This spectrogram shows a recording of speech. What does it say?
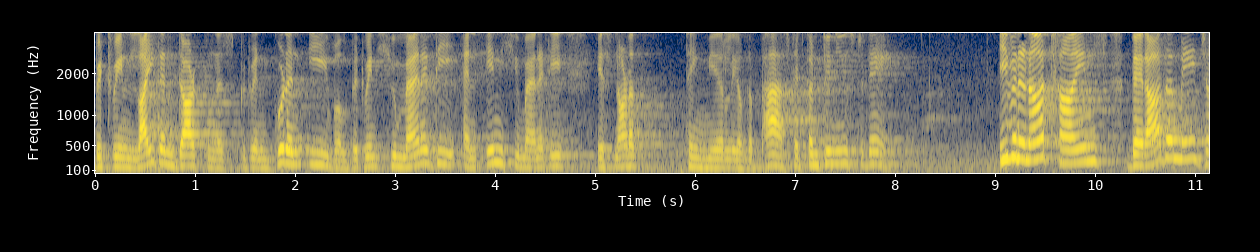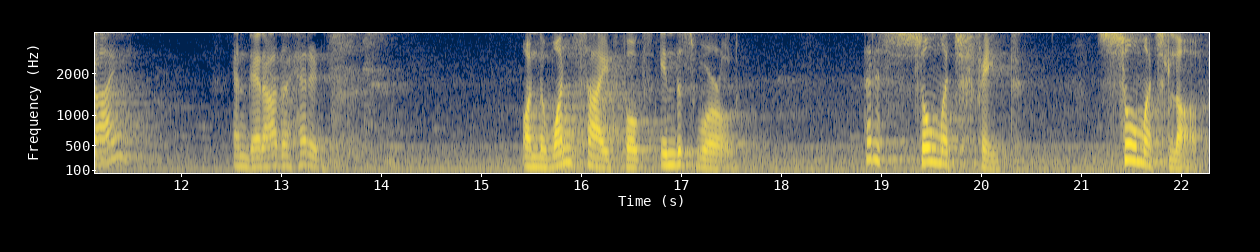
between light and darkness, between good and evil, between humanity and inhumanity is not a thing merely of the past. It continues today. Even in our times, there are the Magi and there are the Herods. On the one side, folks, in this world, there is so much faith, so much love,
